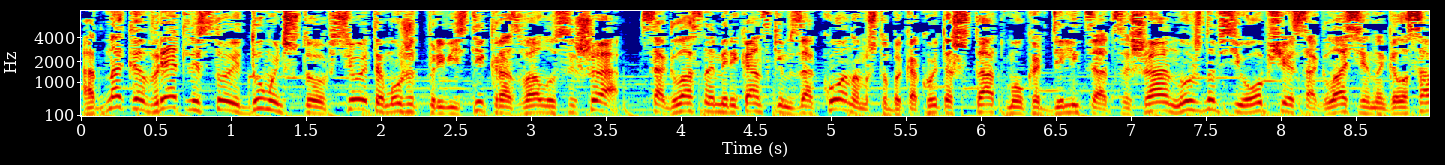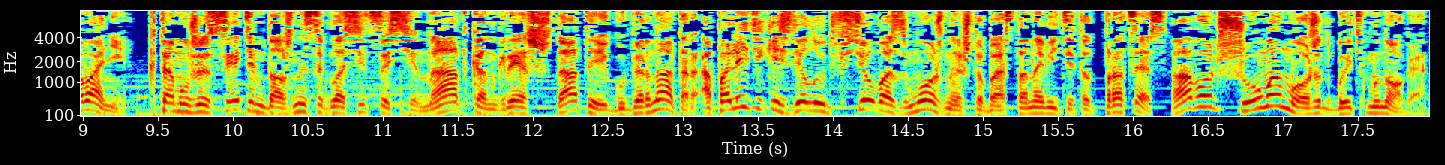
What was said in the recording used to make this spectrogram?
Однако вряд ли стоит думать, что все это может привести к развалу США. Согласно американским законам, чтобы какой-то штат мог отделиться от США, нужно всеобщее согласие на голосовании. К тому же с этим должны согласиться Сенат, Конгресс штата и губернатор, а политики сделают все возможное, чтобы остановить этот процесс. А вот шума может быть много.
